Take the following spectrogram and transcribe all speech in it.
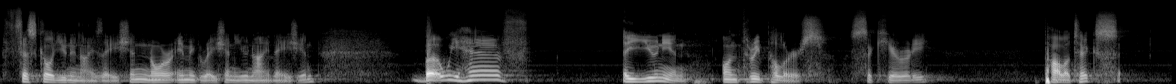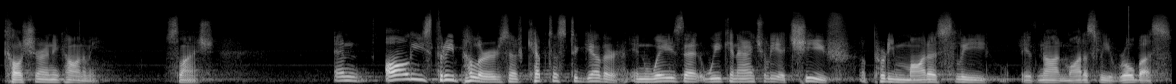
fiscal unionization, nor immigration unionization, but we have a union on three pillars security, politics, culture, and economy. Slash. And all these three pillars have kept us together in ways that we can actually achieve a pretty modestly, if not modestly robust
